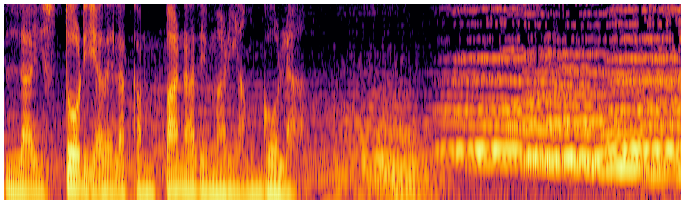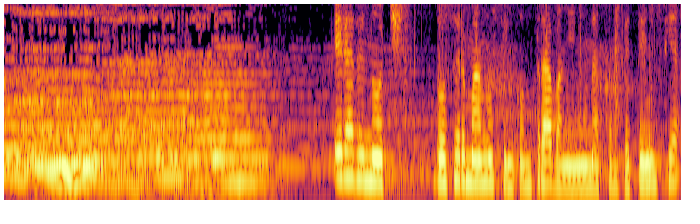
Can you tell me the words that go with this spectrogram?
La historia de la campana de Mariangola. De noche. Dos hermanos se encontraban en una competencia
